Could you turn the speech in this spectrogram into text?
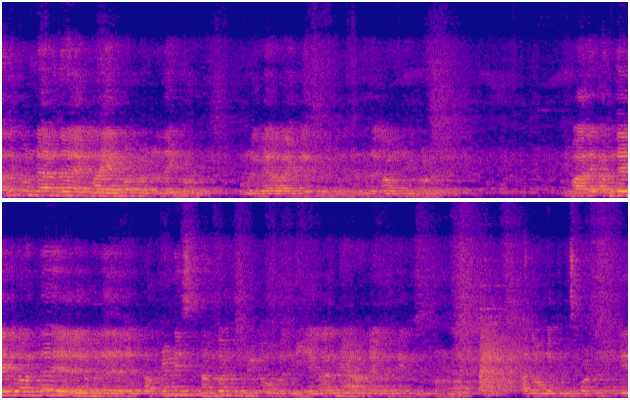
அதுக்கு உண்டான எல்லாம் ஏற்பாடு பண்ணுறது இப்போ உங்களுக்கு வேலை வாய்ப்பு ஏற்படுத்தி இதெல்லாம் வந்து எங்களோட இப்போ அது அந்த இதில் வந்து ஒரு அப்ரெண்டிஸ் நம்பர் சொல்லிட்டு உங்களுக்கு நீங்கள் எல்லாருமே ஆன்லைனில் வந்து யூஸ் பண்ணணும். அது உங்கள் பிரின்சிபால்ட்ட சொல்லி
